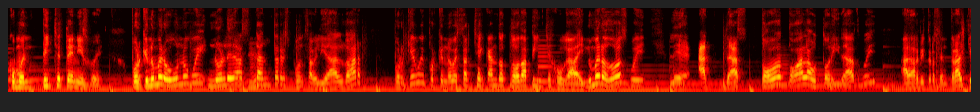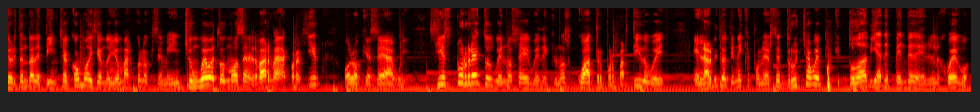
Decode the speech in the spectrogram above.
como en pinche tenis, güey. Porque número uno, güey, no le das Ujú. tanta responsabilidad al bar. ¿Por qué, güey? Porque no va a estar checando toda pinche jugada. Y número dos, güey, le das todo, toda la autoridad, güey, al árbitro central, que ahorita anda de pinche como diciendo yo marco lo que se me hinche un huevo, de todos modos en el bar me va a corregir o lo que sea, güey. Si es por retos, güey, no sé, güey, de que unos cuatro por partido, güey, el árbitro tiene que ponerse trucha, güey, porque todavía depende de él el juego.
